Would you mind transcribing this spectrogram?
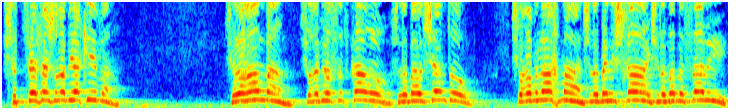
שאתה צאצא של רבי עקיבא. של הרמב"ם, של רבי יוסף קארו, של הבעל שם טוב, של הרב נחמן, של הבן איש חי, של הבבא סאלי,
